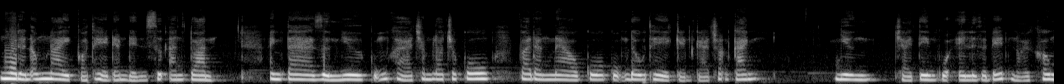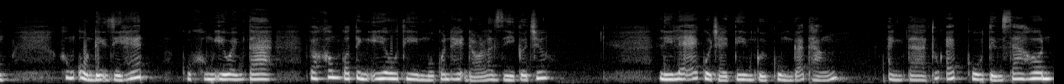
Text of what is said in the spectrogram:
người đàn ông này có thể đem đến sự an toàn. Anh ta dường như cũng khá chăm lo cho cô và đằng nào cô cũng đâu thể kén cá chọn canh. Nhưng trái tim của Elizabeth nói không, không ổn định gì hết. Cô không yêu anh ta và không có tình yêu thì mối quan hệ đó là gì cơ chứ? Lý lẽ của trái tim cuối cùng đã thắng. Anh ta thúc ép cô tiến xa hơn,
